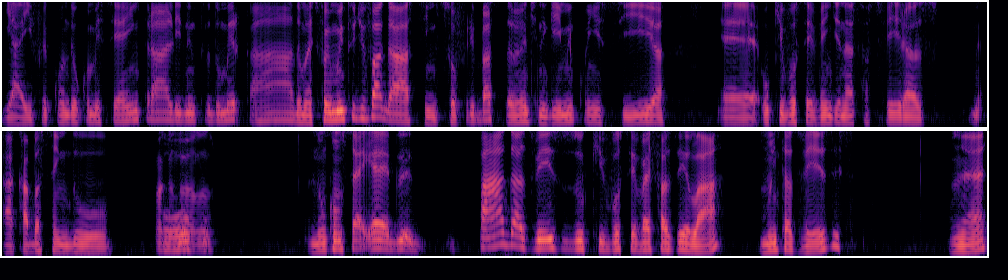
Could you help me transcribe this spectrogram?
E aí foi quando eu comecei a entrar ali dentro do mercado, mas foi muito devagar, assim, sofri bastante, ninguém me conhecia. É, o que você vende nessas feiras acaba sendo Pagando pouco. Não consegue. É, paga às vezes o que você vai fazer lá, muitas vezes, né?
